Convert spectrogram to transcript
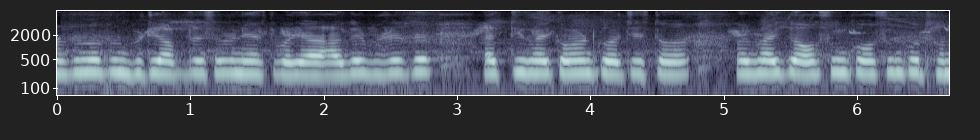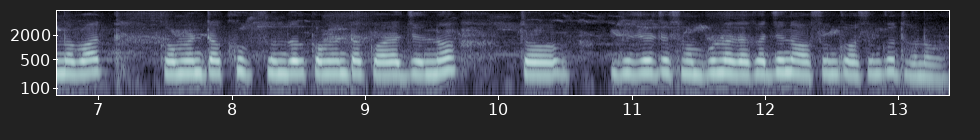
নতুন নতুন ভিডিও আপনাদের সামনে নিয়ে আসতে পারি। আর আগের ভিডিওতে একটি ভাই কমেন্ট করেছিস তো ওই ভাইকে অসংখ্য অসংখ্য ধন্যবাদ কমেন্টটা খুব সুন্দর কমেন্টটা করার জন্য। তো ভিডিওটা সম্পূর্ণ দেখার জন্য অসংখ্য অসংখ্য ধন্যবাদ।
